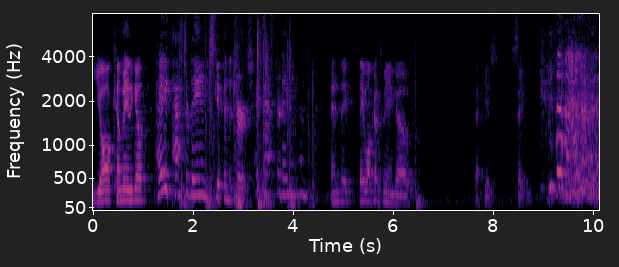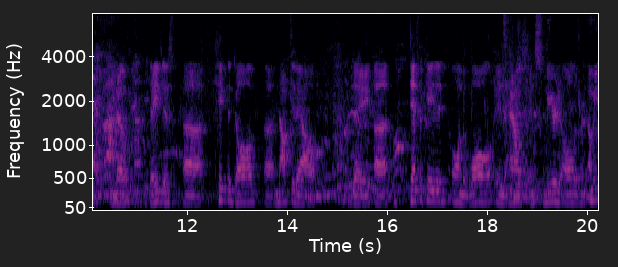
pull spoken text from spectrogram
y'all come in and go, "Hey, Pastor Dan," you skip into church. "Hey, Pastor Dan," and they they walk up to me and go, "That kid's Satan." you know, they just uh, kicked the dog, uh, knocked it out. They uh, defecated on the wall in the house and smeared it all over. I mean,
